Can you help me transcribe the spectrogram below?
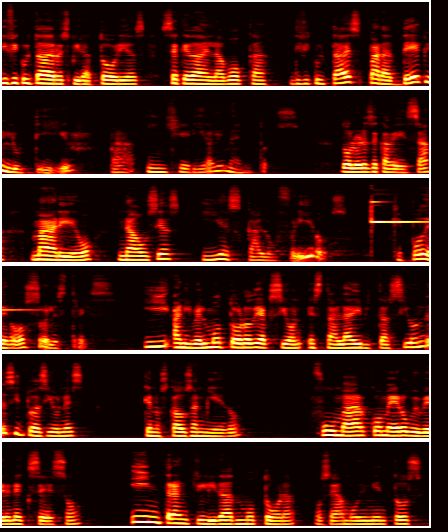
dificultades respiratorias, sequedad en la boca, dificultades para deglutir, para ingerir alimentos, dolores de cabeza, mareo, náuseas y escalofríos. Qué poderoso el estrés. Y a nivel motor o de acción está la evitación de situaciones que nos causan miedo, fumar, comer o beber en exceso, intranquilidad motora, o sea, movimientos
